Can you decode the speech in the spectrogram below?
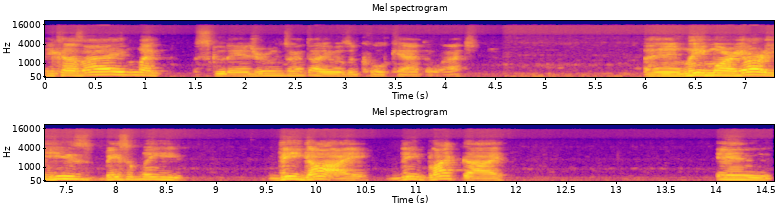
Because I like Scoot Andrews. I thought he was a cool cat to watch. And Lee Moriarty, he's basically the guy, the black guy in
